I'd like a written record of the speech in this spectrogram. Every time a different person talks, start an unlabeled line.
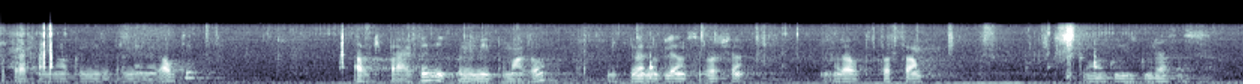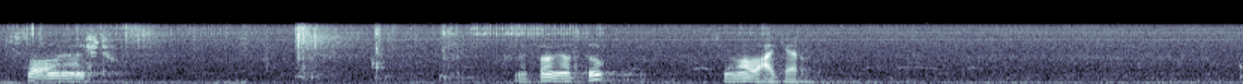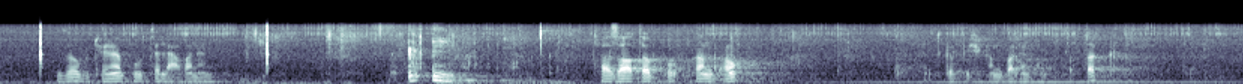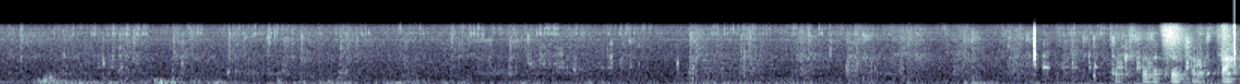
Потрапвам малко и забранени работи. Аз ги правих, никой не ми е помагал. Обикновено гледам си върша работата сам. Малко изгоря с кисло, но няма нищо. На това място има лагер. За обучение по оцеляване. Това е залата по хандбал. Е, тук пише хандбален констатак. Тук се заключвам с това,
